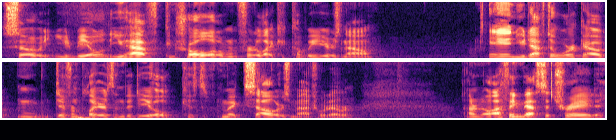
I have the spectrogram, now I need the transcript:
So you'd be able to, you have control over him for like a couple years now, and you'd have to work out different players in the deal because make salaries match whatever. I don't know. I think that's a trade.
